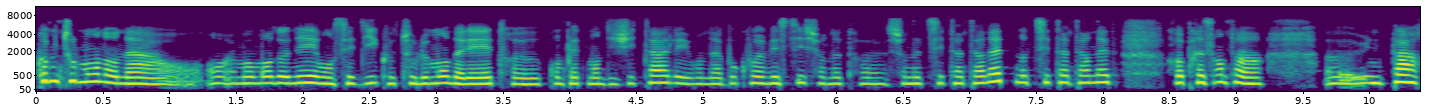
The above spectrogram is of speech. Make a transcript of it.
comme tout le monde, on a à un moment donné, on s'est dit que tout le monde allait être, heu, complètement digital et on a beaucoup investi sur notre, heu, sur notre site internet. Notre site internet représente heu, une part,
